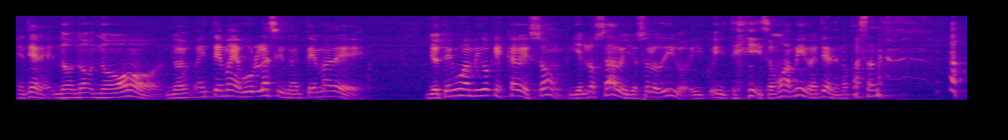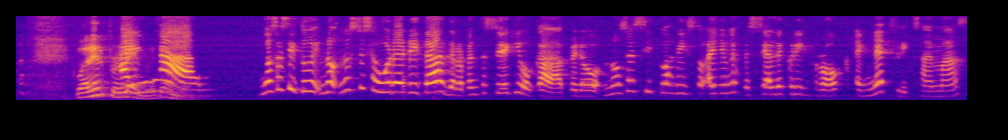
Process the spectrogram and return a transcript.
¿Entiendes? No, no, no, no en tema de burla, sino en tema de... Yo tengo un amigo que es cabezón y él lo sabe y yo se lo digo y, y, somos amigos, ¿entiendes? No pasa nada. ¿Cuál es el problema? no sé si tú, no, no estoy segura ahorita, de repente estoy equivocada, pero no sé si tú has visto, hay un especial de Chris Rock en Netflix además,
